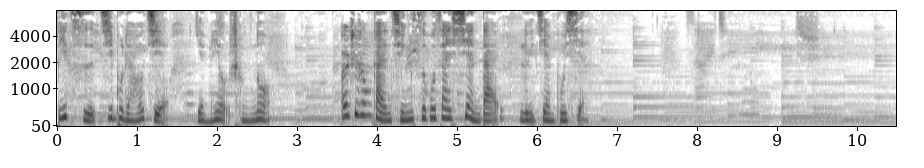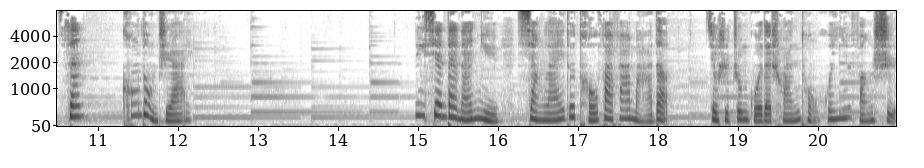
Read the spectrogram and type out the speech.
彼此既不了解，也没有承诺。而这种感情似乎在现代屡见不鲜。三，空洞之爱。令现代男女想来都头发发麻的，就是中国的传统婚姻方式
